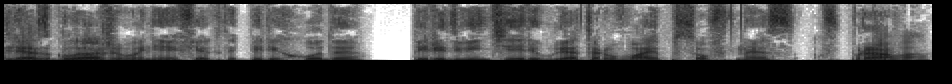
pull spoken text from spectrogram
Для сглаживания эффекта перехода передвиньте регулятор Wipe Softness вправо.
